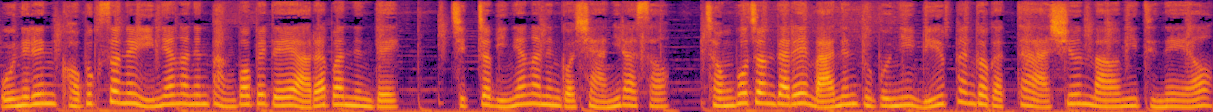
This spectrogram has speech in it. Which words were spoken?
오늘은 거북선을 인양하는 방법에 대해 알아봤는데 직접 인양하는 것이 아니라서 정보 전달에 많은 부분이 미흡한 것 같아 아쉬운 마음이 드네요.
